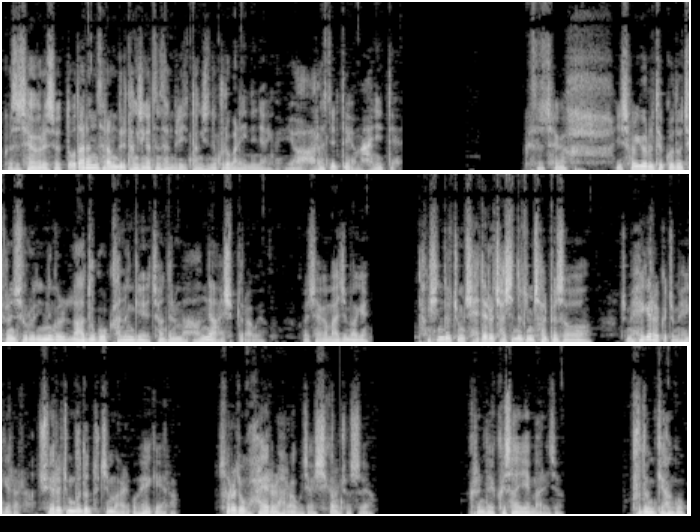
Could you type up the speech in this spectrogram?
그래서 제가 그랬어요. 또 다른 사람들이, 당신 같은 사람들이 당신의 그룹 안에 있느냐, 이거. 여러 있대요. 많이 있대. 그래서 제가, 하, 이 설교를 듣고도 저런 식으로 있는 걸 놔두고 가는 게 저한테는 마음내 아쉽더라고요. 그래서 제가 마지막에, 당신들 좀 제대로 자신들 좀 살펴서 좀 해결할 것 좀 해결하라. 죄를 좀 묻어두지 말고 회개해라. 서로 좀 화해를 하라고 제가 시간을 줬어요. 그런데 그 사이에 말이죠. 부둥켜 한곡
